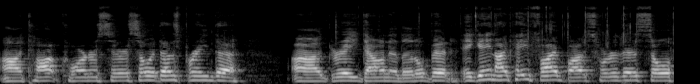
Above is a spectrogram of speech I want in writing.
uh, top corners here, so it does bring the uh, grade down a little bit. Again, I paid five bucks for this, so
